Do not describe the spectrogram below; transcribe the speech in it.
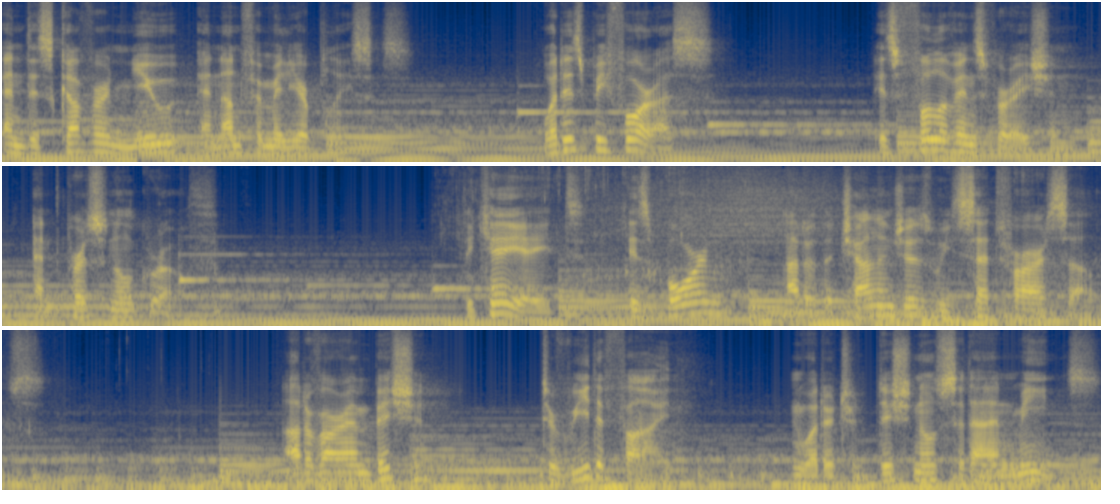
and discover new and unfamiliar places. What is before us is full of inspiration and personal growth. The K8 is born out of the challenges we set for ourselves, out of our ambition to redefine what a traditional sedan means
